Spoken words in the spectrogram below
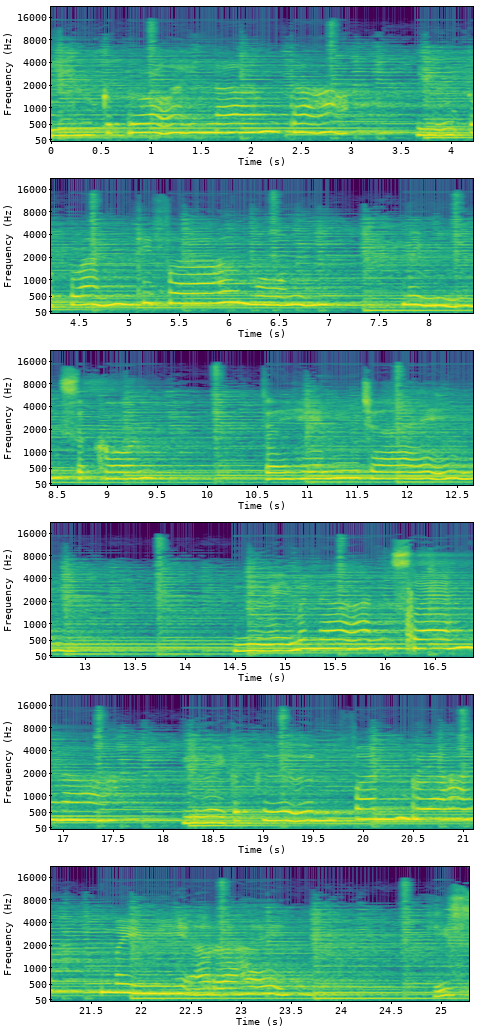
อยู่กับรอยน้ำตา อยู่กับวันที่ฟ้ามนไม่มีสักคน จะเห็นใจ เหนื่อยมานานแสนนานเหนื่อยกับคืนฝันร้ายไม่มีอะไร ที่ส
